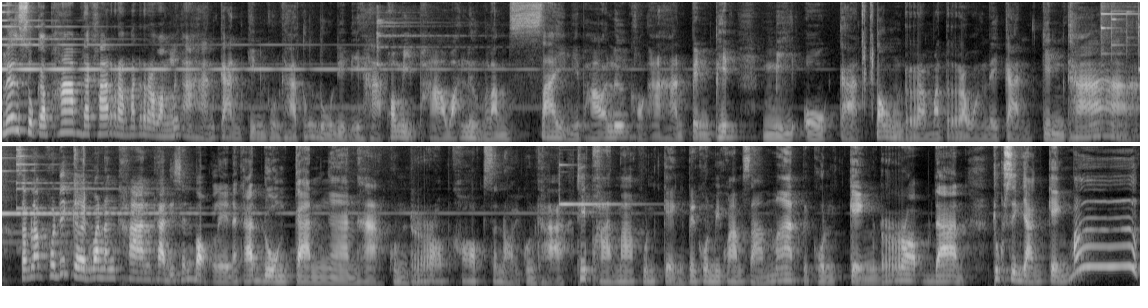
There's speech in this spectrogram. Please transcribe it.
เรื่องสุขภาพนะคะระมัดระวังเรื่องอาหารการกินคุณขาต้องดูดีๆฮะเพราะมีภาวะเรื่องของลำไส้มีภาวะเรื่องของอาหารเป็นพิษ มีโอกาสต้องระมัดระวังในการกินค่ะสำหรับคนที่เกิดวันอังคารค่ะดิฉันบอกเลยนะคะ ดวงการงานฮะคุณรอบคอบซะหน่อยคุณขาที่ผ่านมาคุณเก่ง เป็นคนมีความสามารถเป็นคนเก่งรอบด้าน ทุกสิ่งอย่างเก่งมาก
